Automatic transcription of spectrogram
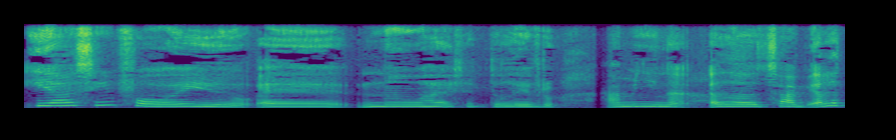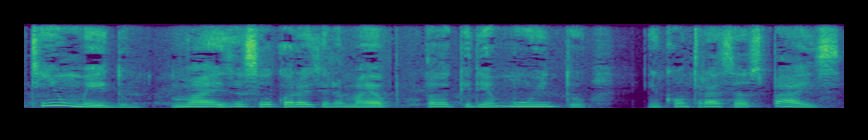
E assim foi é, no resto do livro. A menina, ela sabe, ela tinha um medo, mas a sua coragem era maior porque ela queria muito encontrar seus pais.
